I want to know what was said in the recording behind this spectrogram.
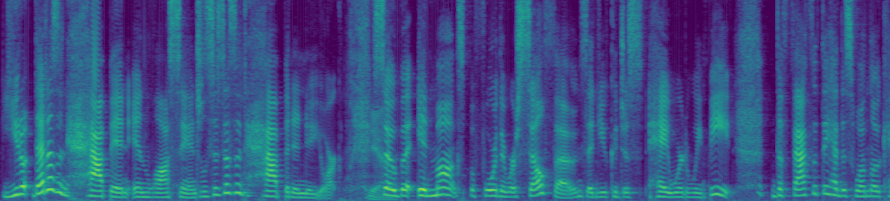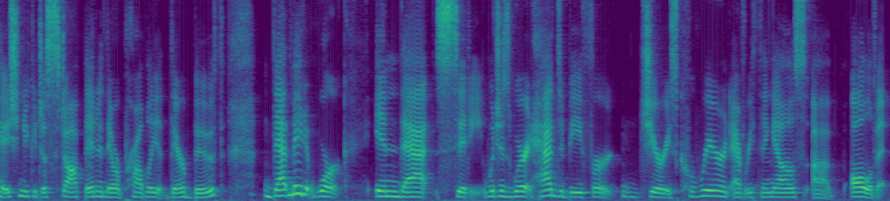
You know, that doesn't happen in Los Angeles. It doesn't happen in New York. So, but in Monks, before there were cell phones and you could just, hey, where do we meet? The fact that they had this one location you could just stop in and they were probably at their booth, that made it work in that city, which is where it had to be for Jerry's career and everything else, uh, all of it.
